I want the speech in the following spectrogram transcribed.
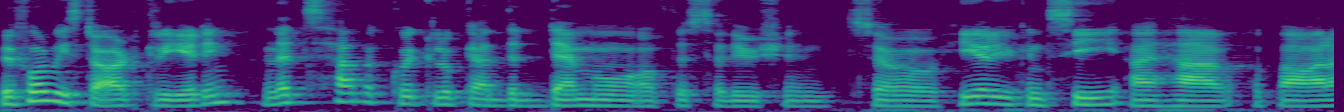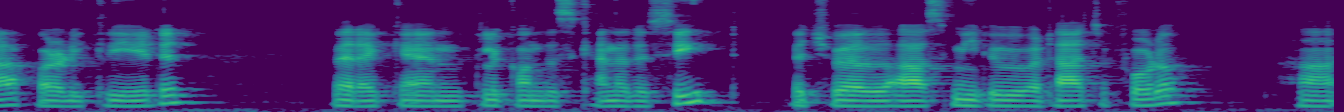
Before we start creating, let's have a quick look at the demo of the solution. So here you can see I have a Power App already created where I can click on the scanner receipt, which will ask me to attach a photo. Uh,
